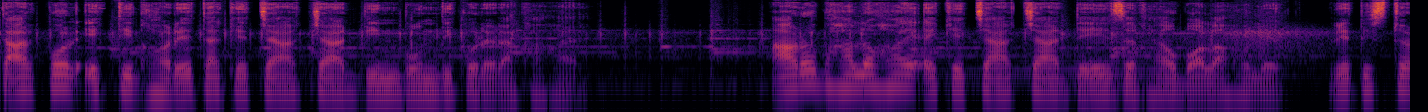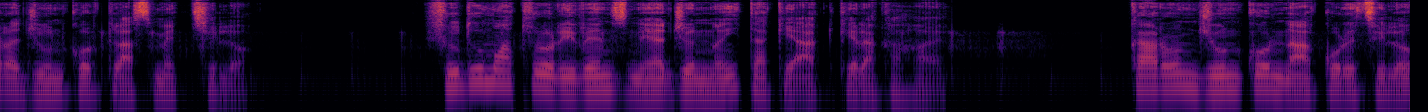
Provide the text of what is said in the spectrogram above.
তারপর একটি ঘরে তাকে চার চার দিন বন্দি করে রাখা হয়। আরও ভালো হয় একে চার চার ডেজ অফ হ্যাও বলা হলে, রেপিস্টরা জুনকোর ক্লাসমেট ছিল। শুধুমাত্র রিভেঞ্জ নেয়ার জন্যই তাকে আটকে রাখা হয়। কারণ জুনকো না করেছিল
